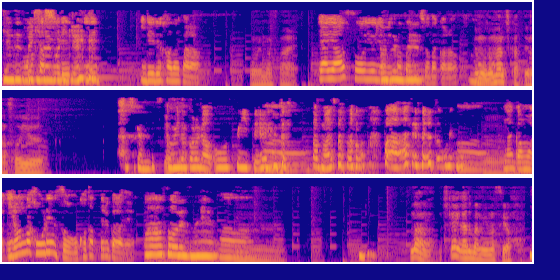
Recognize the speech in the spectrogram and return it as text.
現実物的なご差し入れ。入れ入れる派だから。ごめんなさい。いやいや、そういう読み方でしょ、だから。でも、ロマンチカっていうのはそういう、確かに、ツッコミどころが多すぎて、うん 多分明日さんは、パーってなると思います。うん、なんかもういろんなほうれん草を怠ってるからね。ああ、そうですね。う。うんんまあ、機会があれば見ますよ。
